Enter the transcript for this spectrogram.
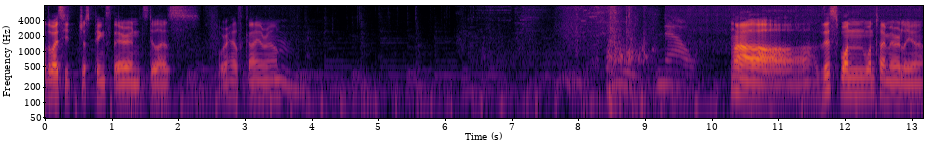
Otherwise, he just pings there and still has four health guy around. Now. Ah, this one one time earlier.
